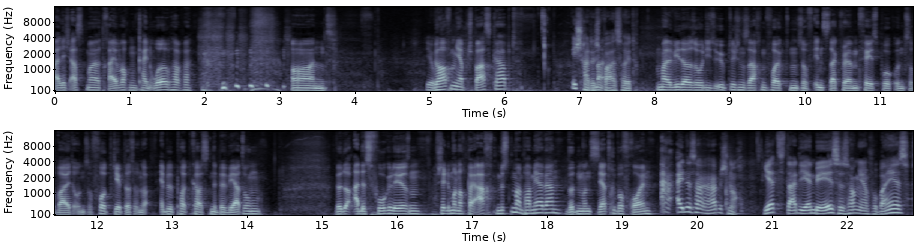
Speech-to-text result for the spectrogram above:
weil ich erstmal drei Wochen keinen Urlaub habe. Und Jo. wir hoffen, ihr habt Spaß gehabt. Ich hatte Ma- Spaß heute. Mal wieder so diese üblichen Sachen. Folgt uns auf Instagram, Facebook und so weiter und so fort. Gebt uns auf Apple Podcast eine Bewertung. Wird auch alles vorgelesen. Steht immer noch bei 8. Müssten mal ein paar mehr werden. Würden wir uns sehr drüber freuen. Ah, eine Sache habe ich noch. Jetzt, da die NBA-Saison ja vorbei ist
